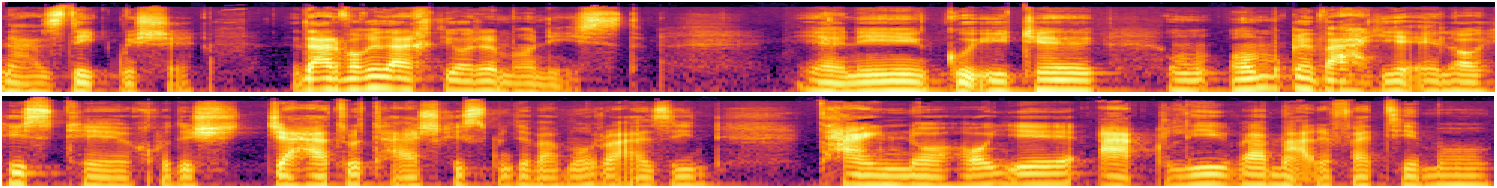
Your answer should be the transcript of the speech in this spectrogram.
نزدیک میشه. در واقع در اختیار ما نیست. یعنی گویی که اون عمق وحی الهی است که خودش جهت رو تشخیص میده و ما رو از این تنگناهای عقلی و معرفتی ما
